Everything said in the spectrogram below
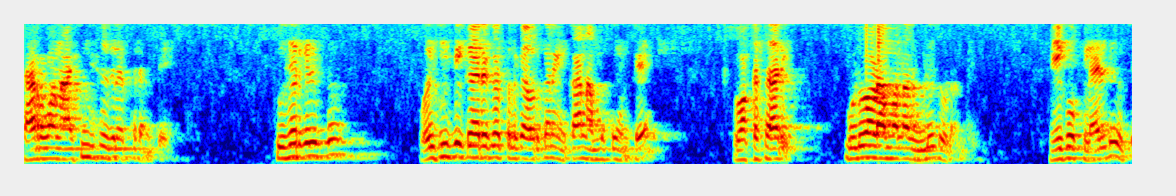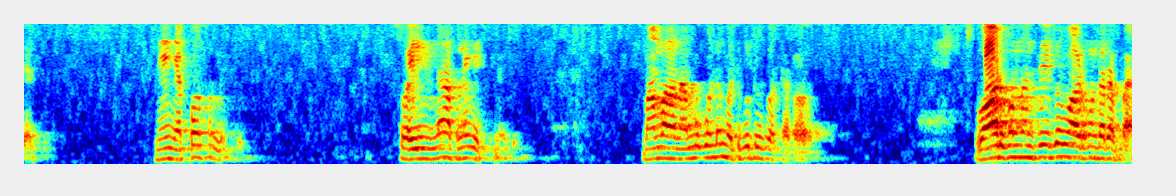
సర్వనాశం చేసి వదిలేస్తారు అంతే చూశారు కదా ఇప్పుడు? వైసీపీ కార్యకర్తలకు ఎవరికైనా ఇంకా నమ్మకం ఉంటే ఒక్కసారి గుడివాడ అమ్మనాథ్ వీడియో చూడండి. మీకు క్లారిటీ వచ్చేది. నేను చెప్పవసరం లేదు. స్వయంగా అతనే చెప్తున్నాడు మమ్మల్ని నమ్ముకుంటే మట్టుకుట్టుకుపోతారు వాడుకున్నంతసేపు వాడుకుంటారబ్బా.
